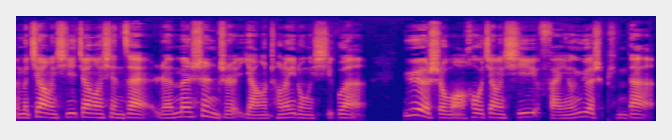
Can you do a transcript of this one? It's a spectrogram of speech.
那么降息降到现在，人们甚至养成了一种习惯，越是往后降息，反应越是平淡。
